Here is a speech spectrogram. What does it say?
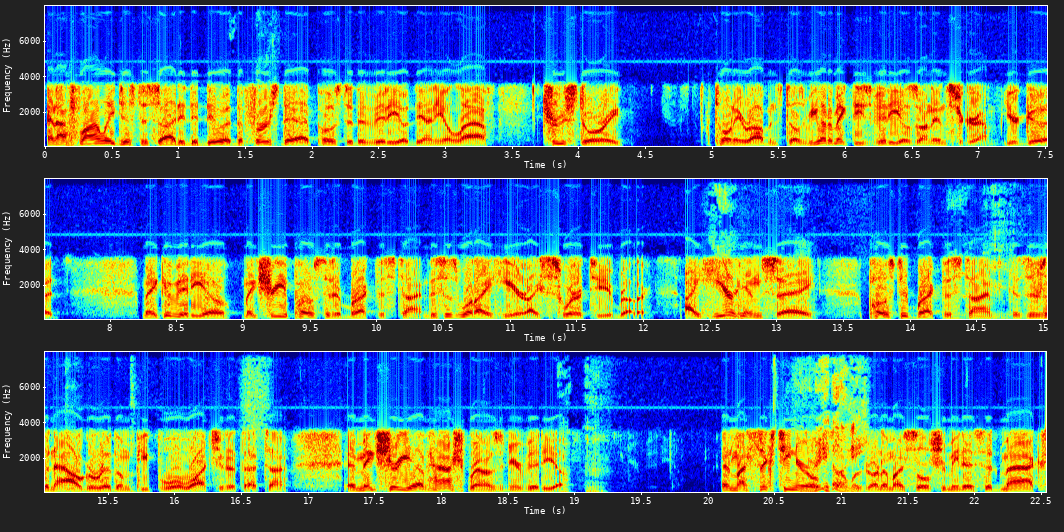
and I finally just decided to do it. The first day I posted a video, Daniel laugh. True story. Tony Robbins tells me you got to make these videos on Instagram. You're good. Make a video. Make sure you post it at breakfast time. This is what I hear. I swear to you, brother. I hear him say, post at breakfast time because there's an algorithm. People will watch it at that time. And make sure you have hash browns in your video. And my 16 year old son was running my social media. I said, Max,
